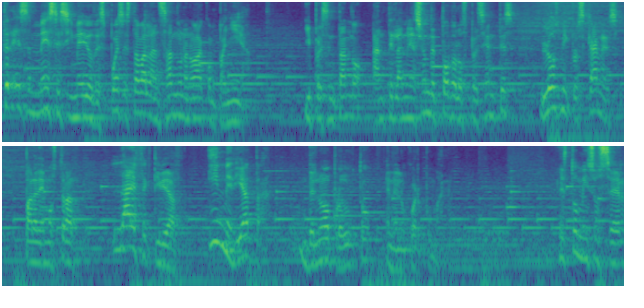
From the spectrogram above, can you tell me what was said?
tres meses y medio después estaba lanzando una nueva compañía, y presentando ante la admiración de todos los presentes los microscanners para demostrar la efectividad inmediata del nuevo producto en el cuerpo humano. Esto me hizo ser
